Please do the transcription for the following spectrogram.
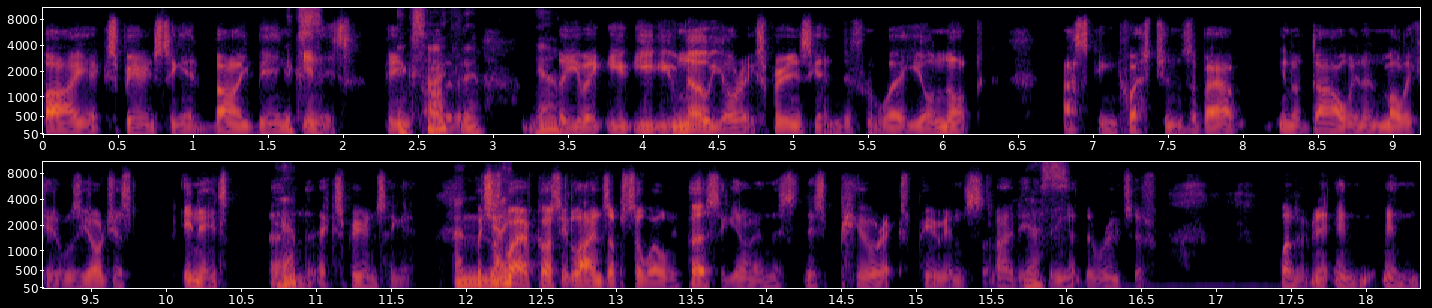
by experiencing it, by being Ex- in it, being exactly it. yeah So you, you you you know you're experiencing it in a different way. You're not asking questions about you know Darwin and molecules. You're just in it Yeah. and experiencing it, and which like, is why, of course, it lines up so well with Pirsig. You know, in this this pure experience idea Yes. being at the root of. Well, in- in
